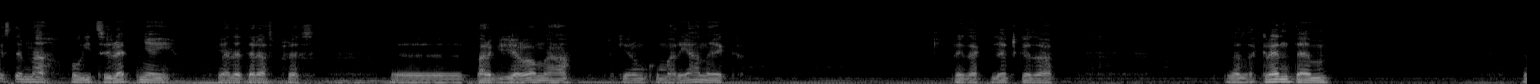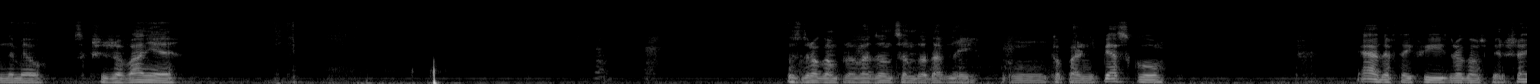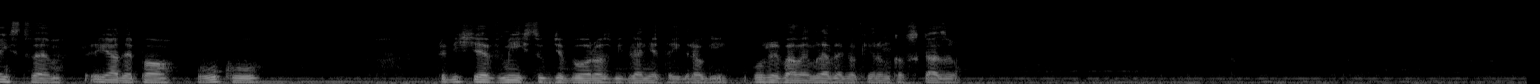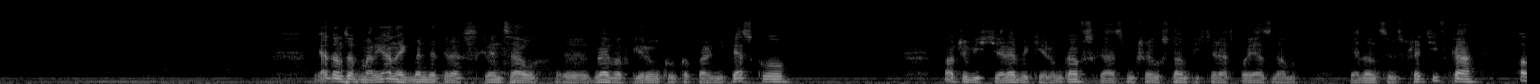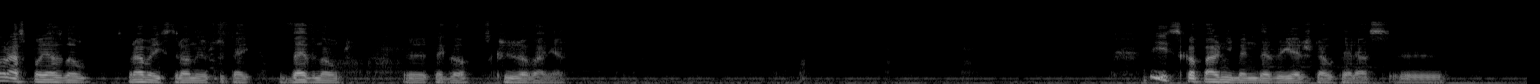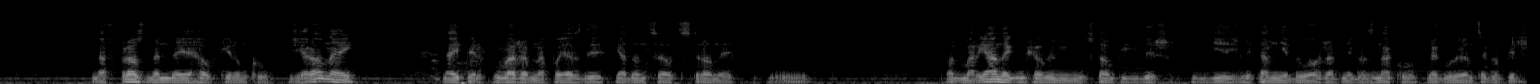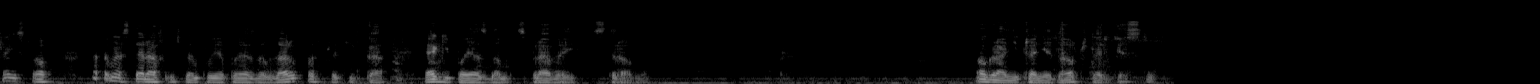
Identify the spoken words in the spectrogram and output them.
Jestem na ulicy Letniej. Jadę teraz przez yy, Park Zielona w kierunku Marianek. Tutaj za chwileczkę za, za zakrętem będę miał skrzyżowanie. Z drogą prowadzącą do dawnej mm, kopalni piasku. Jadę w tej chwili drogą z pierwszeństwem, czyli jadę po łuku. Oczywiście w miejscu, gdzie było rozwidlenie tej drogi, używałem lewego kierunkowskazu. Jadąc od Marianek będę teraz skręcał y, w lewo w kierunku kopalni piasku. Oczywiście lewy kierunkowskaz. Muszę ustąpić teraz pojazdom jadącym z przeciwka oraz pojazdom z prawej strony już tutaj wewnątrz y, tego skrzyżowania. I z kopalni będę wyjeżdżał teraz y, na wprost będę jechał w kierunku Zielonej. Najpierw uważam na pojazdy jadące od strony mm, od Marianek. Musiałbym im ustąpić, gdyż widzieliśmy tam nie było żadnego znaku regulującego pierwszeństwo. Natomiast teraz ustępuję pojazdom zarówno z przeciwka, jak i pojazdom z prawej strony. Ograniczenie do 40.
